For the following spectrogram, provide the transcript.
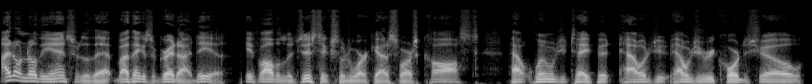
I don't know the answer to that, but I think it's a great idea if all the logistics would work out as far as cost. How when would you tape it? How would you how would you record the show,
